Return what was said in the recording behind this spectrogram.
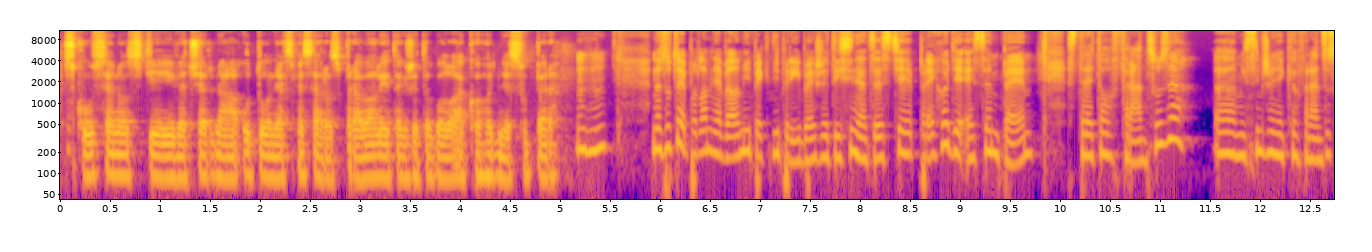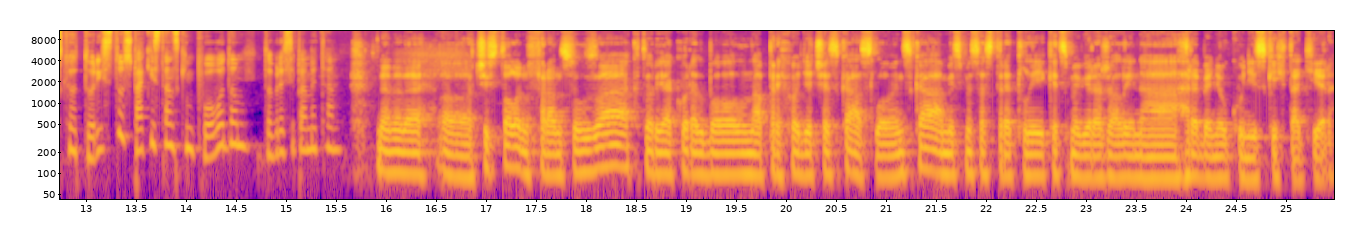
skúsenosti, večer na útulniach sme sa rozprávali, takže to bolo ako hodne super. Mm-hmm. No toto je podľa mňa veľmi pekný príbeh, že ty si na ceste prechode SMP stretol Francúza? Uh, myslím, že nejakého francúzského turistu s pakistanským pôvodom, dobre si pamätám? Ne, ne, ne, uh, čisto len francúza, ktorý akurát bol na prechode Česká a Slovenska a my sme sa stretli, keď sme vyražali na hrebeňovku nízkych Tatier.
